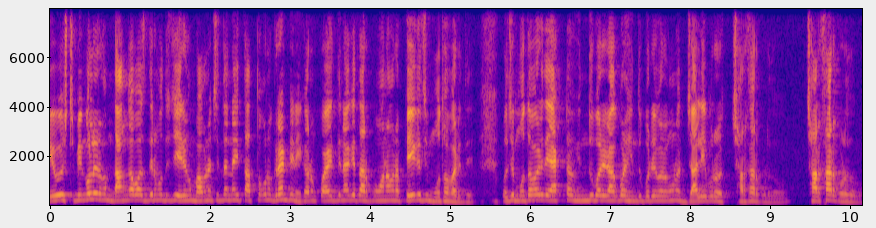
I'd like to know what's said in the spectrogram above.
এই ওয়েস্ট বেঙ্গল এরকম দাঙ্গাবাজদের মধ্যে যে এরকম ভাবনা চিন্তা নেই, তার তো কোনো গ্যারান্টি নেই, কারণ কয়েকদিন আগে তার প্রমাণ আমরা পেয়ে গেছি মোথাবাড়িতে। বলছে, মোথাবাড়িতে একটা হিন্দু বাড়ি রাখব হিন্দু পরিবার কোনো জ্বালিয়ে পুরো ছারখার করে দেবো। ছারখার করে দেবো।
